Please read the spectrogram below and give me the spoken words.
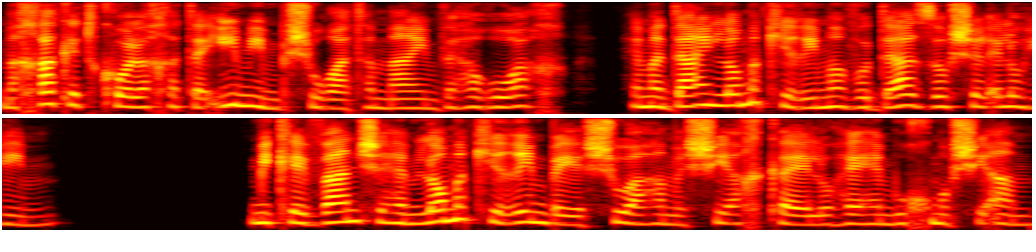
מחק את כל החטאים עם בשורת המים והרוח, הם עדיין לא מכירים עבודה זו של אלוהים. מכיוון שהם לא מכירים בישוע המשיח כאלוהיהם וכמושיעם,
